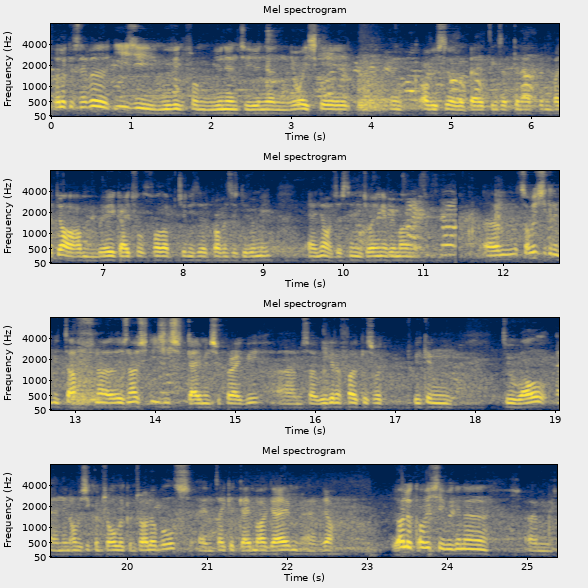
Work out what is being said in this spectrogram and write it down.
So look, it's never easy moving from union to union. You're always scared. I think obviously all the bad things that can happen. But yeah, I'm very grateful for the opportunity that province has given me. And yeah, just enjoying every moment. Um, it's obviously going to be tough. No, there's no easy game in Super Rugby. Um, so we're going to focus what we can do well, and then obviously control the controllables and take it game by game. And yeah, yeah, look, obviously we're gonna um,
